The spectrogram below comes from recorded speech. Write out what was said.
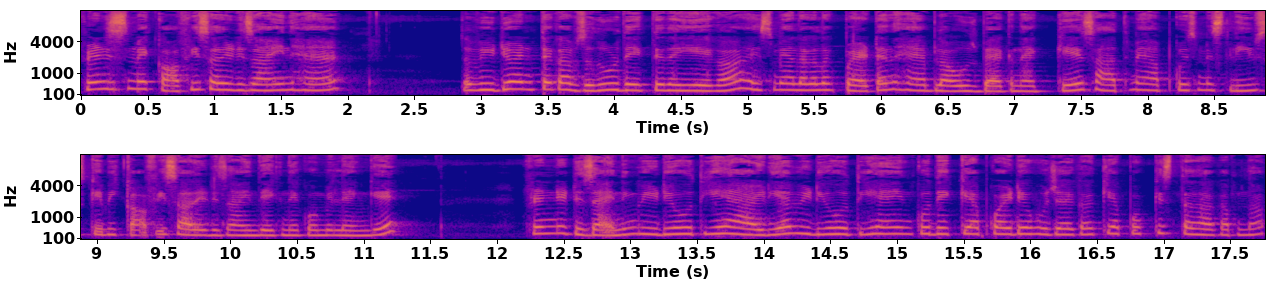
फ्रेंड्स इसमें काफ़ी सारे डिज़ाइन हैं। तो वीडियो एंड तक आप ज़रूर देखते रहिएगा। इसमें अलग अलग पैटर्न है ब्लाउज़ बैक नेक के। साथ में आपको इसमें स्लीव्स के भी काफ़ी सारे डिज़ाइन देखने को मिलेंगे। फ्रेंड ये डिज़ाइनिंग वीडियो होती है आइडिया वीडियो होती है, इनको देख के आपको आइडिया हो जाएगा कि आपको किस तरह का अपना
